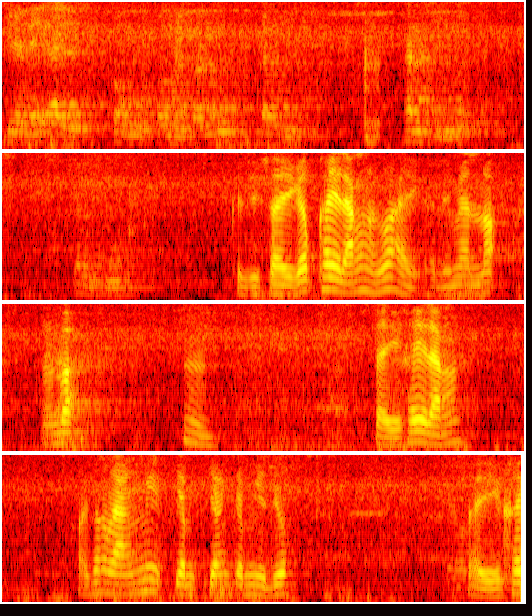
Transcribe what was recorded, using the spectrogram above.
เกี่ยวในไอ้ต้มต้มไหนก็ต้องตั้งท่านกินท่านกินก็สิใส่กับไข่หลังหรือว่าไอ้อันนี้แม่นเนาะนั่นบ่อืมใส่ไข่หลังเอาทั้งหลังมีดเตรียมเคียงเตรียมมีดอยู่ ใส่ไข่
